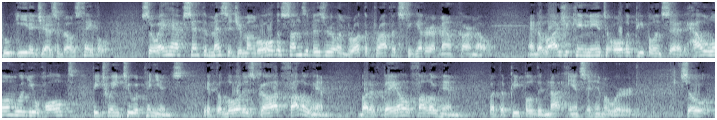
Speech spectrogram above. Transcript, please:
who eat at Jezebel's table. So Ahab sent a message among all the sons of Israel and brought the prophets together at Mount Carmel. And Elijah came near to all the people and said, How long will you halt between two opinions? If the Lord is God, follow him. But if Baal, follow him. But the people did not answer him a word. So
